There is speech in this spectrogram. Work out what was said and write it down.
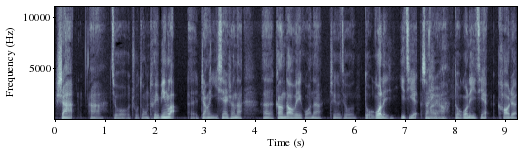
杀啊，就主动退兵了。呃，张仪先生呢。呃，刚到魏国呢，这个就躲过了一劫，算是啊，躲过了一劫。靠着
